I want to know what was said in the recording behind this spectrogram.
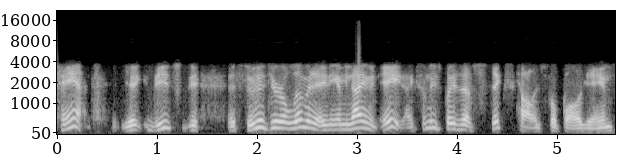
can't. You, these as soon as you're eliminating, I mean, not even eight. Like some of these places have six college football games,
